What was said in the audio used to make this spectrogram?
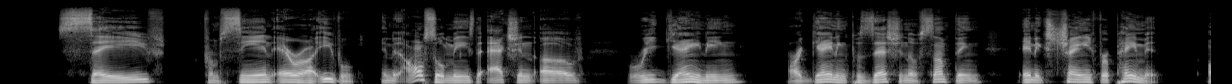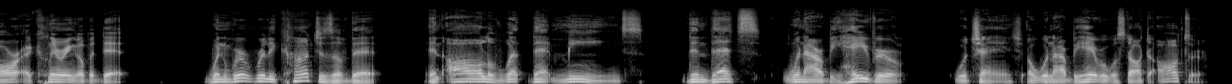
saved from sin, error, or evil. And it also means the action of regaining or gaining possession of something in exchange for payment or a clearing of a debt. When we're really conscious of that and all of what that means, then that's when our behavior will change or when our behavior will start to alter.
